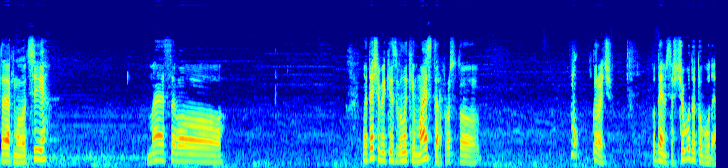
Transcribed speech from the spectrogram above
Так, молодці. Месиво. Не те, щоб якийсь великий майстер, просто. Ну, коротше. Подивимося, що буде, то буде.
